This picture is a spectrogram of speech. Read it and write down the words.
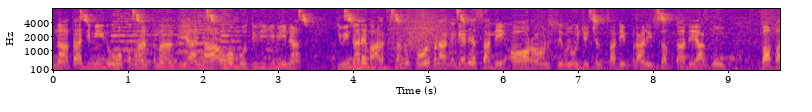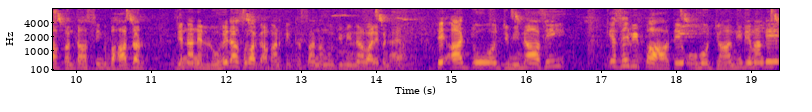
ਨਾ ਤਾਂ ਜ਼ਮੀਨ ਉਹ ਭਗਵੰਤ ਮਾਨ ਦੀ ਆ, ਨਾ ਉਹ ਮੋਦੀ ਦੀ ਜ਼ਮੀਨ ਆ। ਜ਼ਮੀਨਾਂ ਦੇ ਮਾਲਕ ਸਾਨੂੰ ਕੌਣ ਬਣਾ ਕੇ ਗਏ ਨੇ ਸਾਡੀ ਔਰ ਔਨ ਸਿਵਲਾਈਜੇਸ਼ਨ, ਸਾਡੀ ਪੁਰਾਣੀ ਸੱਤਾ ਦੇ ਆਗੂ ਬਾਬਾ ਬੰਦਾ ਸਿੰਘ ਬਹਾਦਰ, ਜਿਨ੍ਹਾਂ ਨੇ ਲੋਹੇ ਦਾ ਸੁਹਾਗਾ ਬਣ ਕੇ ਕਿਸਾਨਾਂ ਨੂੰ ਜ਼ਮੀਨਾਂ ਵਾਲੇ ਬਣਾਇਆ। ਤੇ ਅੱਜ ਉਹ ਜ਼ਮੀਨਾਂ ਅਸੀਂ ਕਿਸੇ ਵੀ ਭਾਅ ਤੇ ਉਹ ਜਾਣ ਨਹੀਂ ਦੇਵਾਂਗੇ।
